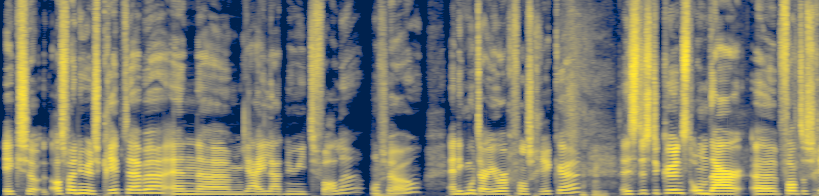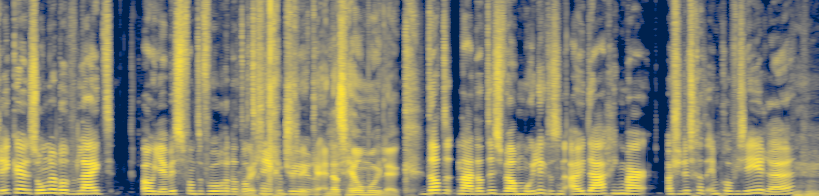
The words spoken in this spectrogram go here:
ik zo, als wij nu een script hebben en jij laat nu iets vallen of Mhm. zo, en ik moet daar heel erg van schrikken, is het dus de kunst om daar eh, van te schrikken zonder dat het lijkt oh, jij wist van tevoren dat dat, je ging gebeuren. schrikken. En dat is heel moeilijk. Dat, nou, dat is wel moeilijk, dat is een uitdaging. Maar als je dus gaat improviseren, Mhm.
